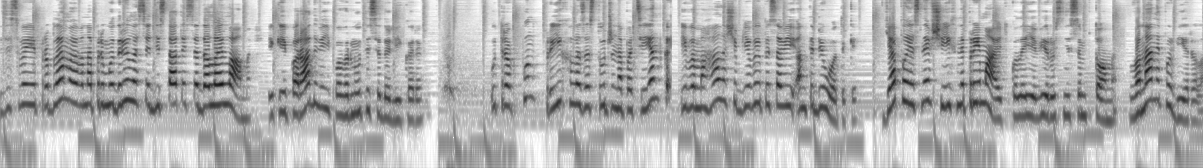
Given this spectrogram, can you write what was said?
Зі своєю проблемою вона примудрилася дістатися до лайлами, який порадив їй повернутися до лікаря. У травпункт приїхала застуджена пацієнтка і вимагала, щоб я виписав їй антибіотики. Я пояснив, що їх не приймають, коли є вірусні симптоми. Вона не повірила.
